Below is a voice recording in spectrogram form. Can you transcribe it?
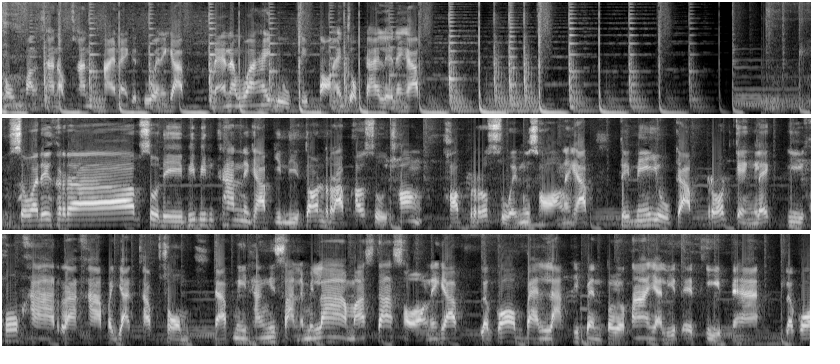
ชมฟังก์ชันออปชั่นภายในกันด้วยนะครับ แนะนำว่าให้ดูคลิปต่อให้จบได้เลยนะครับ สวัสดีครับ สวัสดีพี่พี่ทุกท่านนะครับ ยินดีต้อนรับเข้าสู่ช่องท็อปรถสวยมือสองนะครับคลิปนี้อยู่กับรถเก่งเล็ก e c o Car ราคาประหยัดครับชมนะครับมีทั้งนิสสันอเมร่ามาส d a 2นะครับ แล้วก็แบรนด์หลักที่เป็น Toyota Yaris a t i v นะฮะ แล้วก็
